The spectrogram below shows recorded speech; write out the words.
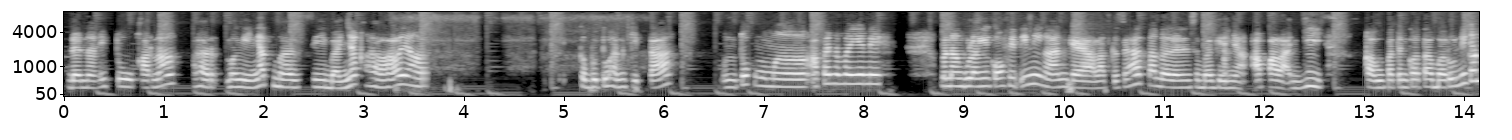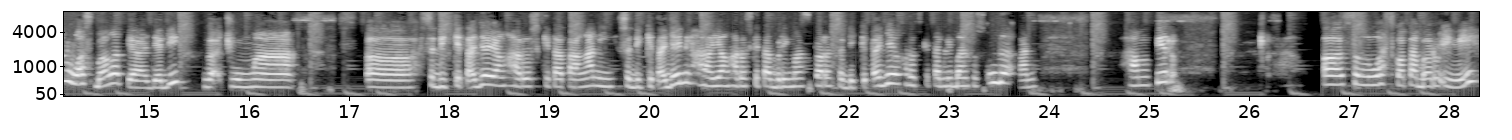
dana itu karena mengingat masih banyak hal-hal yang kebutuhan kita untuk me, apa namanya nih menanggulangi COVID ini kan kayak alat kesehatan dan lain sebagainya. Apalagi Kabupaten Kota Baru ini kan luas banget ya. Jadi nggak cuma uh, sedikit aja yang harus kita tangani, sedikit aja ini yang harus kita beri masker, sedikit aja yang harus kita beli bansos enggak kan? Hampir uh, seluas Kota Baru ini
